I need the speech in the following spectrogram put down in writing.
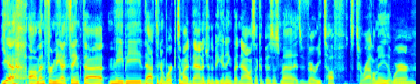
yeah, um, and for me, I think that maybe that didn't work to my advantage in the beginning, but now as like a businessman, it's very tough to, to rattle me. Where Mm.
